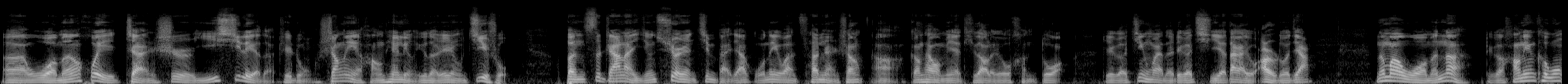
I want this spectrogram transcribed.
呃，我们会展示一系列的这种商业航天领域的这种技术。本次展览已经确认近百家国内外参展商啊，刚才我们也提到了有很多这个境外的这个企业，大概有二十多家。那么我们呢？这个航天科工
